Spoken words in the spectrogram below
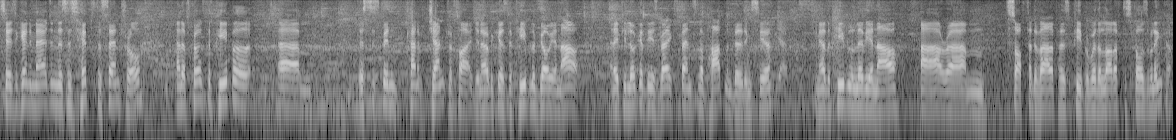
So as you can imagine, this is hipster central, and of course the people. Um, this has been kind of gentrified, you know, because the people who go here now, and if you look at these very expensive apartment buildings here, yes. you know, the people who live here now are um, software developers, people with a lot of disposable income.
